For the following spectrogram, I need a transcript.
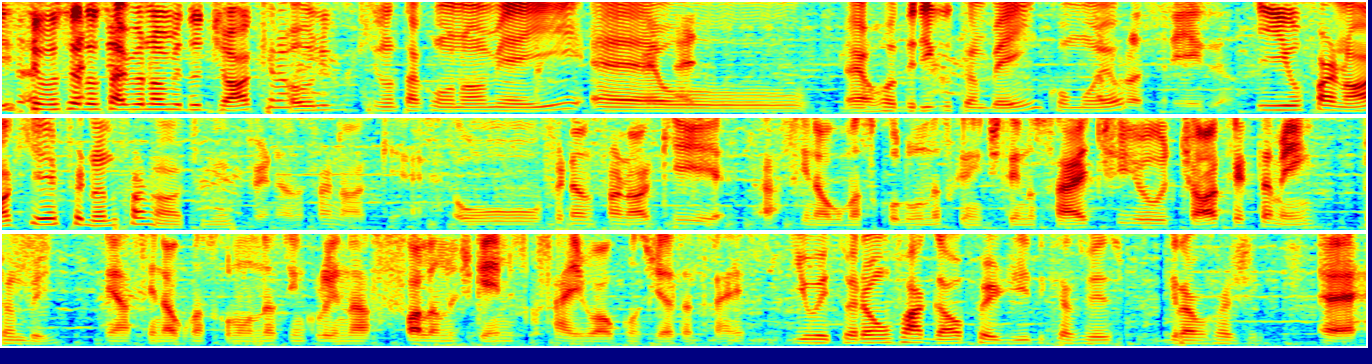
e se você não sabe o nome do Joker, o único que não tá com o nome aí é o. É o Rodrigo também, como eu. Rodrigo. E o Farnock é Fernando Farnock, né? Fernando Farnock, é. O Fernando Farnock assina algumas colunas que a gente tem no site e o Joker também Também. tem assina algumas colunas, incluindo a Falando de Games, que saiu alguns dias atrás. E o Heitor é um vagal perdido que às vezes grava com a gente. É.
